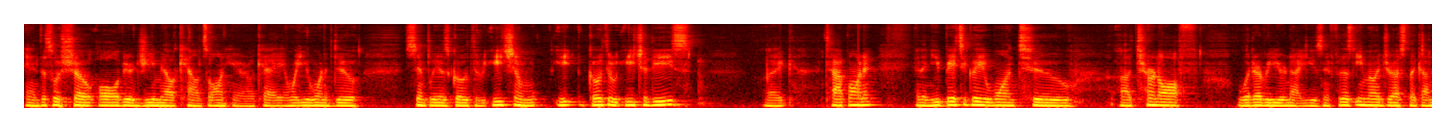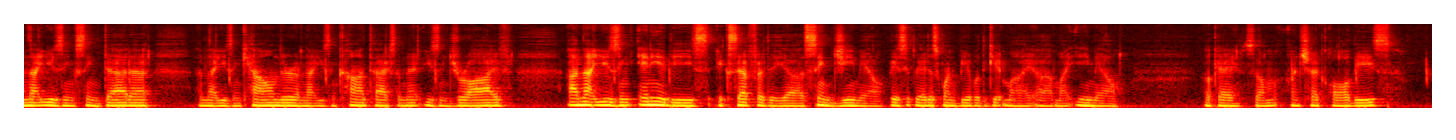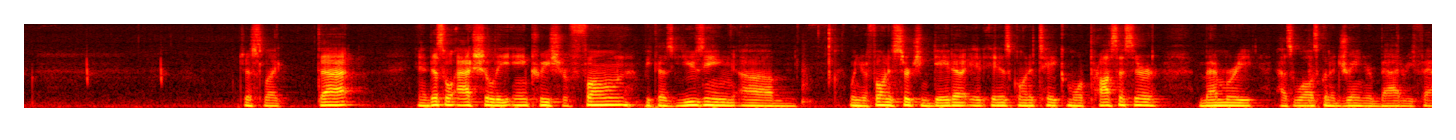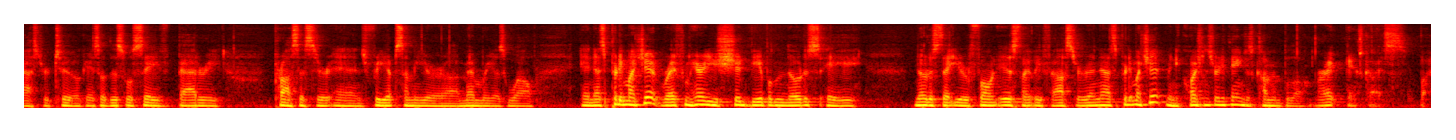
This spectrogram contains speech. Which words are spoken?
and this will show all of your Gmail accounts on here, okay? And what you wanna do simply is go through each and go through each of these, like tap on it, and then you basically want to uh, turn off whatever you're not using. For this email address, like I'm not using sync data, I'm not using calendar, I'm not using contacts, I'm not using drive. I'm not using any of these except for the uh, sync Gmail. Basically, I just want to be able to get my uh, my email. Okay, so I'm uncheck all these, just like that and this will actually increase your phone because using um, when your phone is searching data it is going to take more processor memory as well as going to drain your battery faster too okay? So this will save battery processor and free up some of your uh, memory as well. And that's pretty much it. Right from here you should be able to notice a notice that your phone is slightly faster and that's pretty much it. Any questions or anything just comment below. All right thanks guys. Bye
